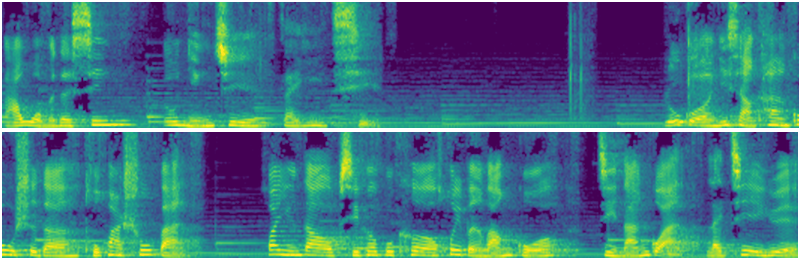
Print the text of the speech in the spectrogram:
把我们的心都凝聚在一起。如果你想看故事的图画书版，欢迎到皮克布克绘本王国济南馆来借阅。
